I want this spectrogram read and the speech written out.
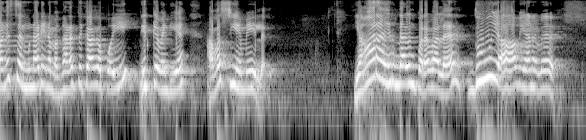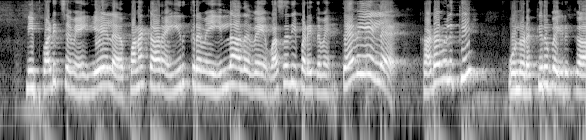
மனுஷன் முன்னாடி நம்ம கனத்துக்காக போய் நிற்க வேண்டிய அவசியமே இல்லை. யாரா இருந்தாலும் பரவாயில்ல தூய ஆவியானவர் நீ படிச்சவன் ஏழை பணக்காரன் இருக்கிறவன் இல்லாதவன் வசதி படைத்தவன் தேவையே இல்லை. கடவுளுக்கு உன்னோட கிருபை இருக்கா?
